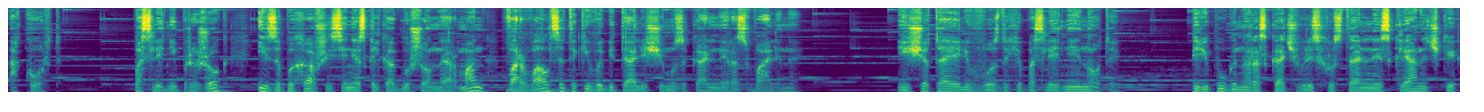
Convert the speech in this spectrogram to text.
аккорд. Последний прыжок, и запыхавшийся несколько оглушенный Арман ворвался-таки в обиталище музыкальной развалины. Еще таяли в воздухе последние ноты. Перепуганно раскачивались хрустальные скляночки,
